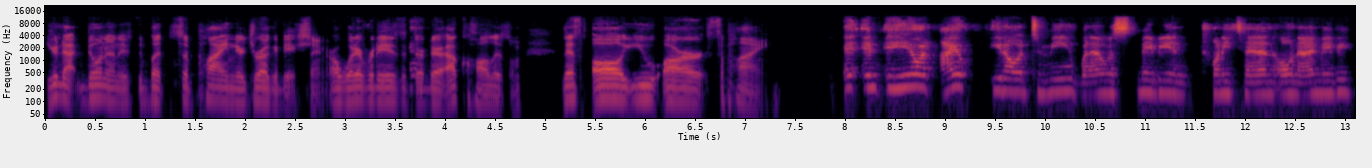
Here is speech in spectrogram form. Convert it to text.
you're not doing anything but supplying their drug addiction or whatever it is that their their alcoholism. That's all you are supplying. And, and, and, you know what? I you know to me when I was maybe in 2010, 09 maybe,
